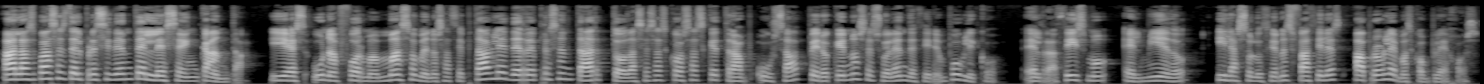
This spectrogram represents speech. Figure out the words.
A las bases del presidente les encanta, y es una forma más o menos aceptable de representar todas esas cosas que Trump usa pero que no se suelen decir en público el racismo, el miedo, y las soluciones fáciles a problemas complejos.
